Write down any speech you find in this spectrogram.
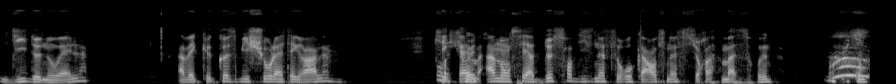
dit de Noël, avec Cosby Show l'intégrale, qui Oh, est quand même chouette. annoncé à 219,49€ sur Amazon. Oh,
